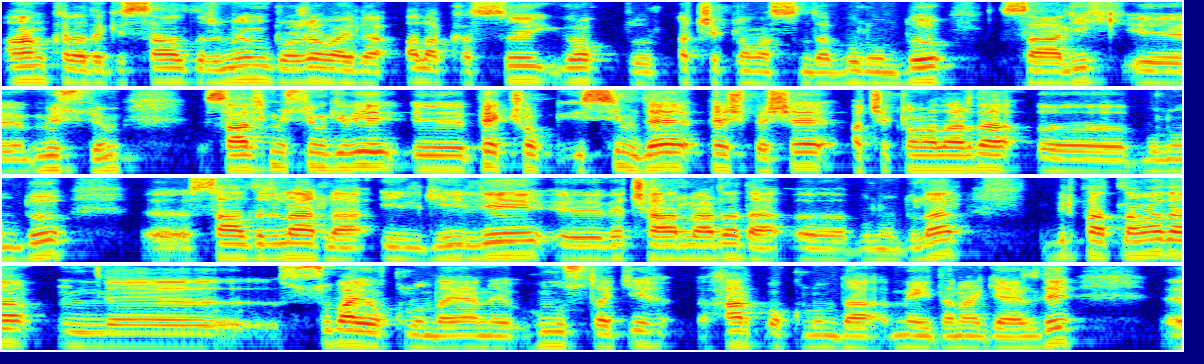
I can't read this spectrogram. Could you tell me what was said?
Ankara'daki saldırının Rojava ile alakası yoktur açıklamasında bulundu Salih e, Müslüm. Salih Müslüm gibi e, pek çok isim de peş peşe açıklamalarda e, bulundu. E, saldırılarla ilgili e, ve çağrılarda da e, bulundular. Bir patlama da e, subay okulunda yani Humus'taki harp okulunda meydana geldi. E,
